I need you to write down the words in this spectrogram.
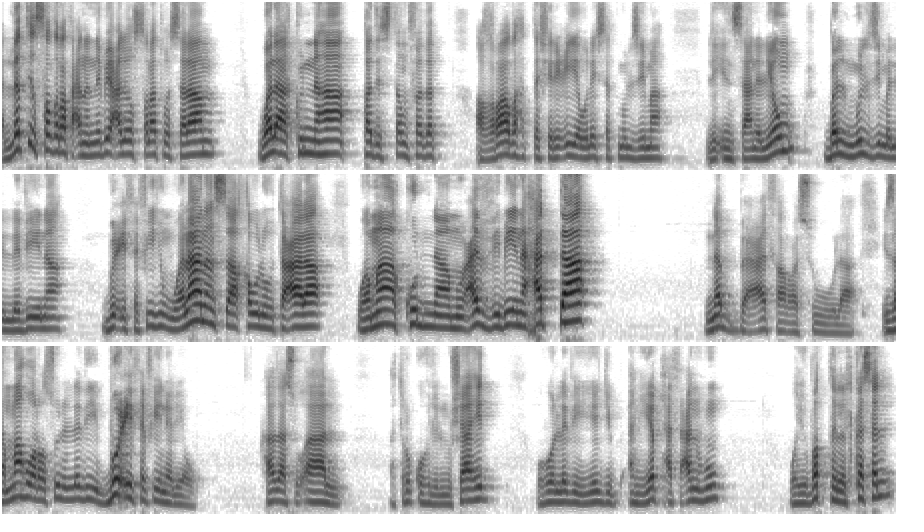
التي صدرت عن النبي عليه الصلاة والسلام ولكنها قد استنفذت أغراضها التشريعية وليست ملزمة لإنسان اليوم. بل ملزمة للذين بعث فيهم. ولا ننسى قوله تعالى وما كنا معذبين حتى نبعث رسولا. إذا ما هو الرسول الذي بعث فينا اليوم؟ هذا سؤال أتركه للمشاهد وهو الذي يجب أن يبحث عنه ويبطل الكسل.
